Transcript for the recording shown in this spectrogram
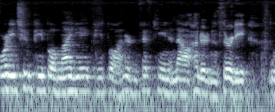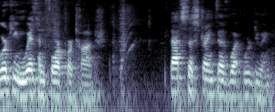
42 people, 98 people, 115, and now 130 working with and for Portage. That's the strength of what we're doing.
